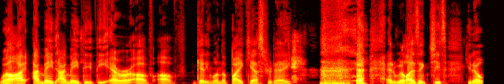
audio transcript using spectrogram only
Well, I, I made I made the, the error of of getting on the bike yesterday and realizing, geez, you know,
